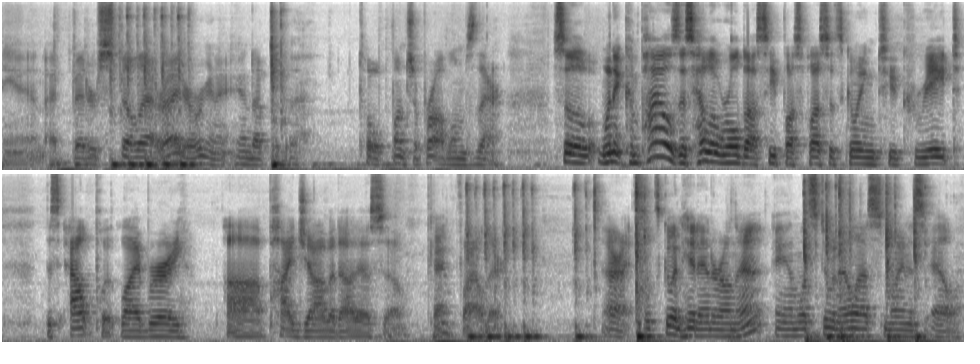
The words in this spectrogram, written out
and I better spell that right or we're going to end up with a whole bunch of problems there. So when it compiles this hello world.c++, it's going to create this output library, uh, pyjava.so, okay, file there. All right, so let's go ahead and hit enter on that, and let's do an ls minus l.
